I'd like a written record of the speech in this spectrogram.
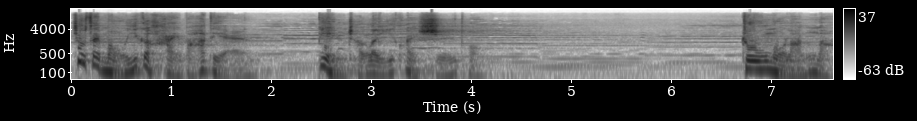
就在某一个海拔点变成了一块石头。珠穆朗玛，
